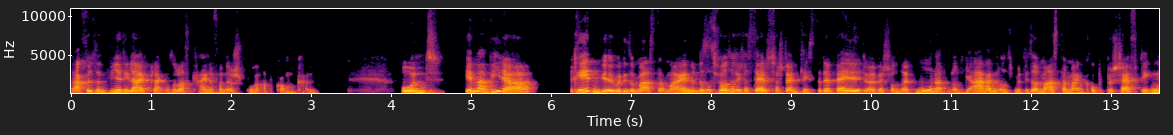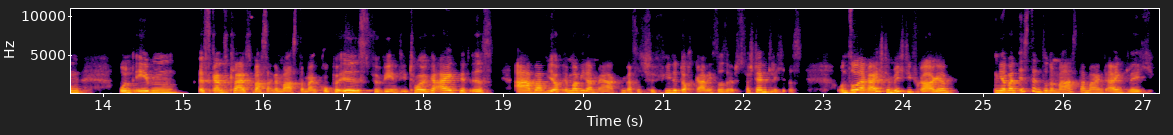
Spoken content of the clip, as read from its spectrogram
Dafür sind wir die Leitplanken, sodass keine von der Spur abkommen kann. Und immer wieder reden wir über diese Mastermind und das ist für uns natürlich das Selbstverständlichste der Welt, weil wir schon seit Monaten und Jahren uns mit dieser Mastermind-Gruppe beschäftigen und eben es ganz klar ist, was eine Mastermind-Gruppe ist, für wen die toll geeignet ist, aber wir auch immer wieder merken, dass es für viele doch gar nicht so selbstverständlich ist. Und so erreichte mich die Frage, ja, wann ist denn so eine Mastermind eigentlich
